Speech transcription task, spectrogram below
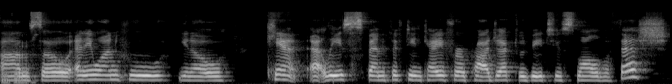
Um, okay. So anyone who, you know, can't at least spend 15K for a project would be too small of a fish.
